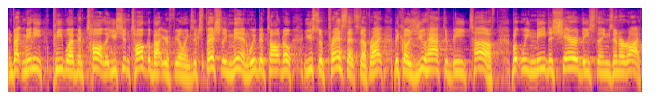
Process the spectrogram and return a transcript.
In fact, many people have been taught that you shouldn't talk about your feelings, especially men. We've been taught, no, you suppress that stuff, right? Because you have to be tough. But we need to share these things in our life.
